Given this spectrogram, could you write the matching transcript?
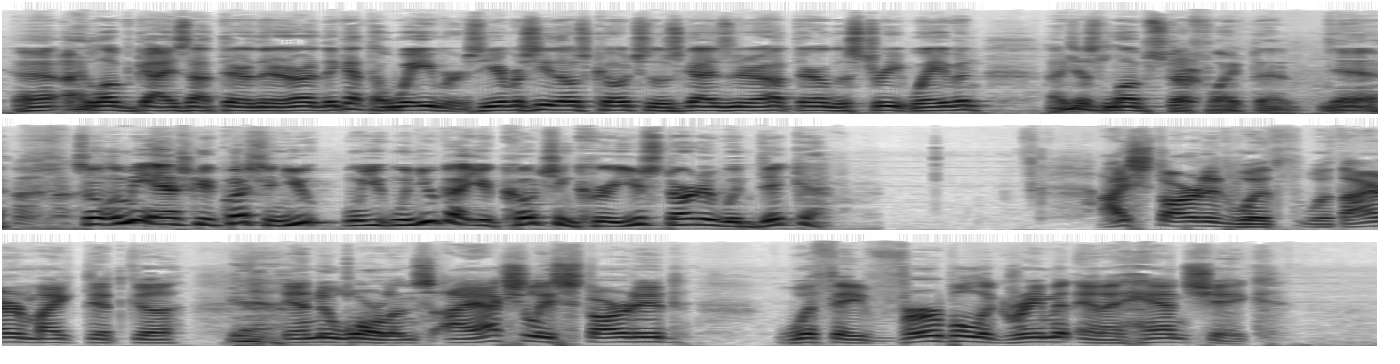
Uh, I love guys out there that are, they got the waivers. You ever see those coaches, those guys that are out there on the street waving? I just love stuff like that. Yeah. So let me ask you a question. You when you when you got your coaching career, you started with Ditka. I started with with Iron Mike Ditka yeah. in New Orleans. I actually started with a verbal agreement and a handshake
